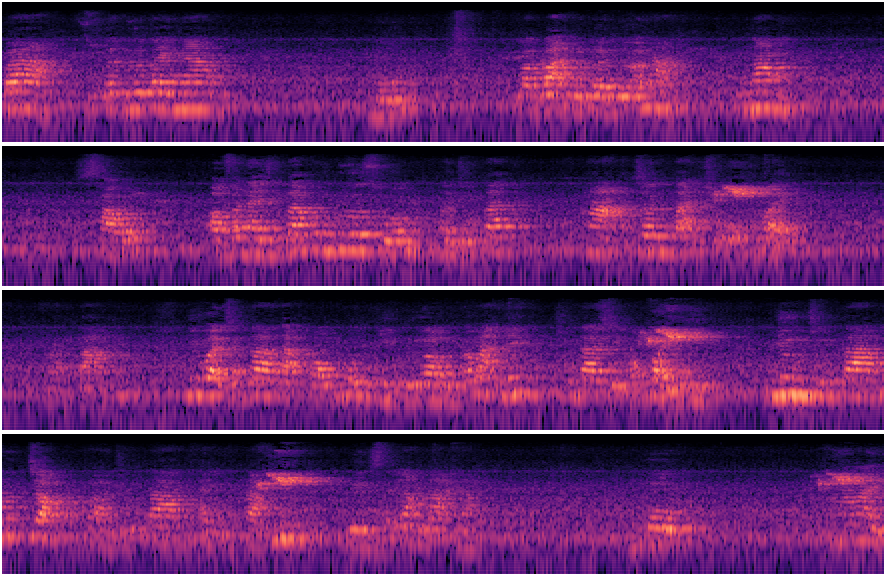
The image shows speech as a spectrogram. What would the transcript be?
ba, chúng ta đưa tay ngang, bốn. Lặp lại một lần nữa nào. Năm, sáu. Ở phần này chúng ta không đưa xuống, mà chúng ta hạ chân tại chỗ 7 và 8 như vậy chúng ta đã có một nhịp ngầm, các bạn nhé. Chúng ta chỉ có 7 nhịp, nhưng chúng ta bước chậm và chúng ta thành 8 nhịp. Mình sẽ làm lại nào? 1 2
